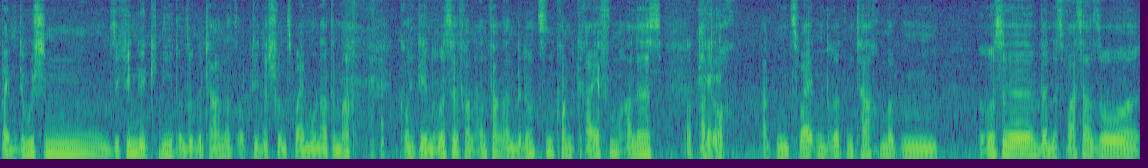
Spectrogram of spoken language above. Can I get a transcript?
beim Duschen sich hingekniet und so getan, als ob die das schon zwei Monate macht. Konnte den Rüssel von Anfang an benutzen, konnte greifen, alles. Okay. Hat auch ab dem zweiten, dritten Tag mit dem Rüssel, wenn das Wasser so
